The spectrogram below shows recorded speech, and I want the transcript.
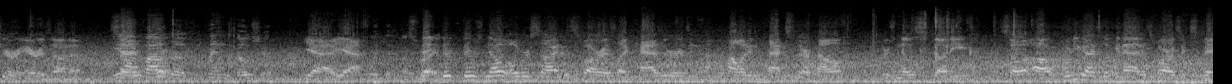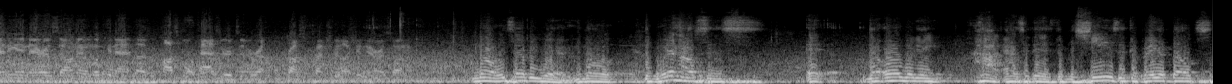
sure Arizona. Yeah, I So- filed a complaint with OSHA. Yeah, yeah. That's There- there- there's no oversight as far as like hazards and how it impacts their health. There's no study. So, uh, what are you guys looking at as far as expanding in Arizona and looking at uh, the possible hazards in- across the country, like in Arizona? No, it's everywhere. You know, the warehouses, eh, they're already hot as it is. The machines, the conveyor belts,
